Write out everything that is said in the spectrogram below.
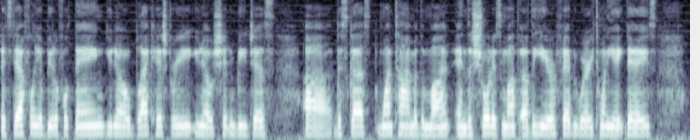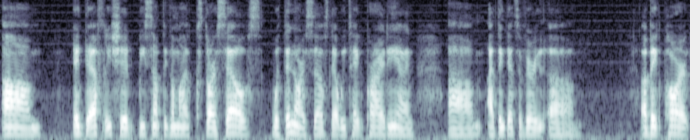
it's definitely a beautiful thing. You know, Black History, you know, shouldn't be just uh, discussed one time of the month in the shortest month of the year, February, 28 days. Um, it definitely should be something amongst ourselves, within ourselves, that we take pride in. Um, I think that's a very uh, a big part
